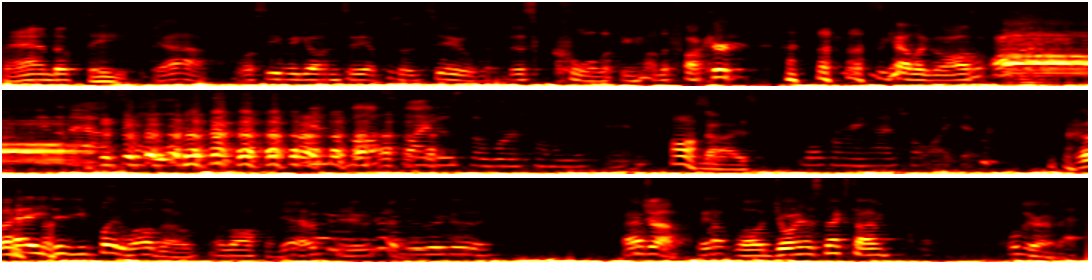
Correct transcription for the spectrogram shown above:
Band of Thieves. Yeah, we'll see if we go into episode 2 with this cool looking motherfucker. this guy looks awesome. Oh! He's an asshole. His boss fight is the worst one in this game. Awesome. Nice. Well, for me, I just don't like it. Oh, hey, you, did, you played well, though. That was awesome. Yeah, that was pretty It was good. really good. Good job. Yeah, well, join us next time. We'll be right back.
